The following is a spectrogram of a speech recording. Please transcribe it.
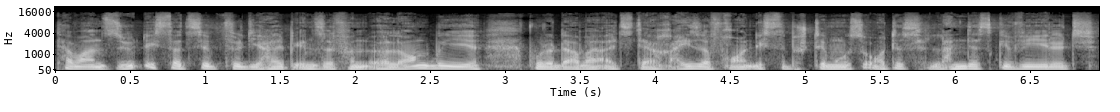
Taiwans südlichster Zipfel, die Halbinsel von Erlongbi, wurde dabei als der reisefreundlichste Bestimmungsort des Landes gewählt.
